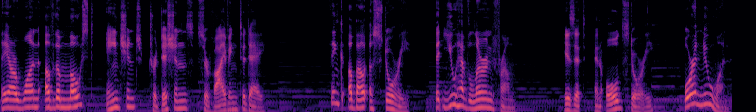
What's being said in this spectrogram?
They are one of the most ancient traditions surviving today. Think about a story that you have learned from. Is it an old story or a new one?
